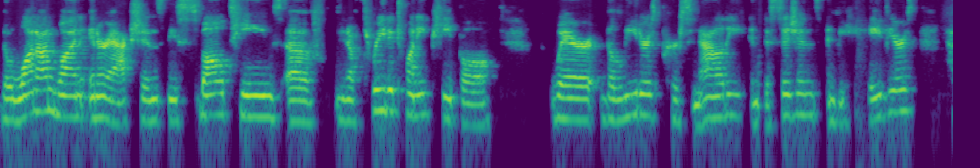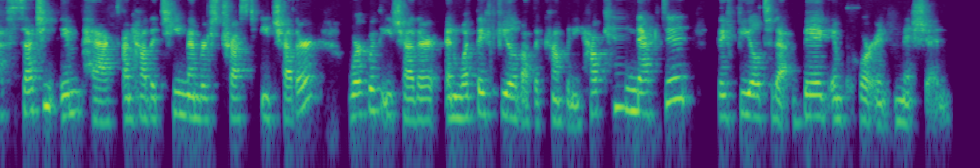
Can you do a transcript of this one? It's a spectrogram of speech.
The one-on-one interactions, these small teams of, you know, 3 to 20 people where the leader's personality and decisions and behaviors have such an impact on how the team members trust each other, work with each other, and what they feel about the company, how connected they feel to that big, important mission.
